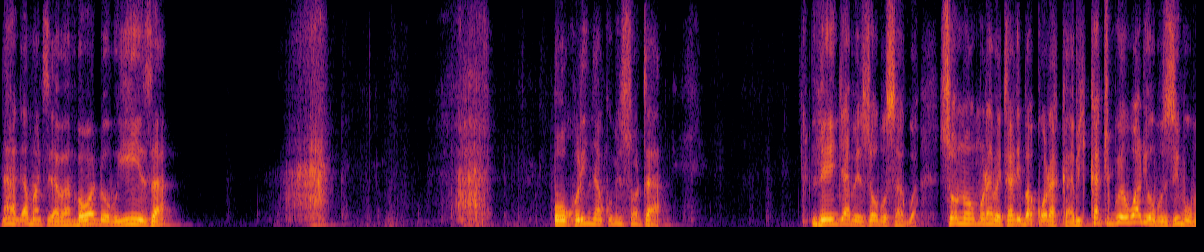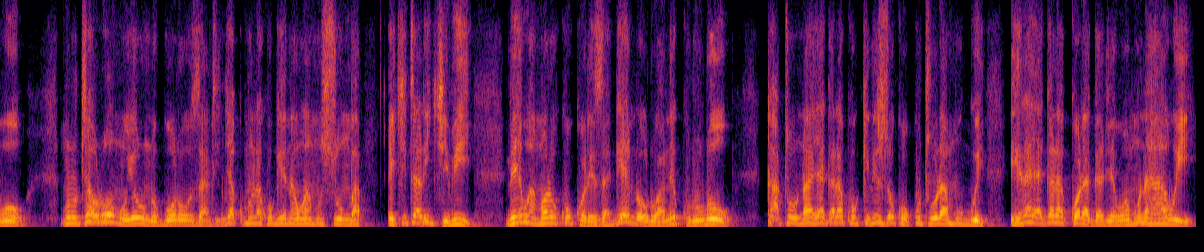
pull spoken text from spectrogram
nagamba nti laba mbawadde obuyinza okulinnya ku bisota nenjaba ez'obusagwa so n'omulabe tali bakola kabi. Kati gwe wali obuzibu bwo mu lutawo lw'omwoyo luno gwolowooza nti nja kumala kugenda wa musumba ekitali kibi naye bwamala okukoleza genda olwane ku lulo. Katonda ayagala kukkiriza okwo okutuula mu gwe era ayagala kukolaganya wamu naawe.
